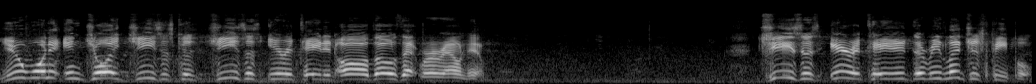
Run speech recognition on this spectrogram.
You wouldn't enjoy Jesus because Jesus irritated all those that were around him. Jesus irritated the religious people,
